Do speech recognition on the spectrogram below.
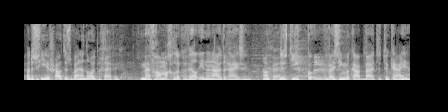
Maar dan zie je vrouw dus bijna nooit, begrijp ik. Mijn vrouw mag gelukkig wel in en uitreizen. Oké. Dus die, wij zien elkaar buiten Turkije.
